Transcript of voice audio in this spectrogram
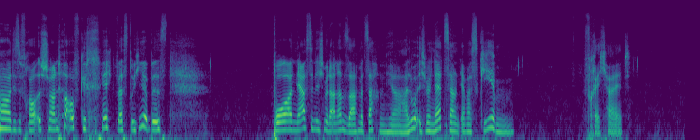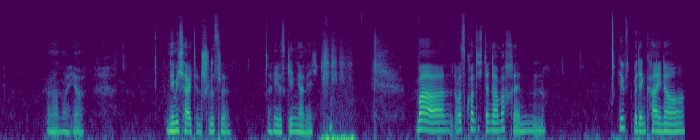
Oh, diese Frau ist schon aufgeregt, dass du hier bist. Boah, nervst du nicht mit anderen Sachen, mit Sachen hier. Hallo, ich will nett sein und ihr was geben. Frechheit. Ja, mal hier. Nehme ich halt den Schlüssel. Ach nee, das ging ja nicht. Mann, was konnte ich denn da machen? Hilft mir denn keiner?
